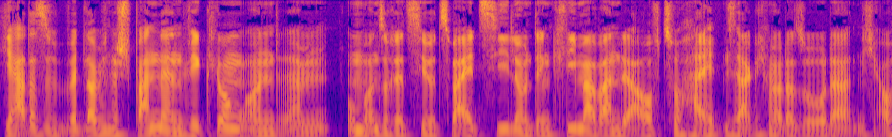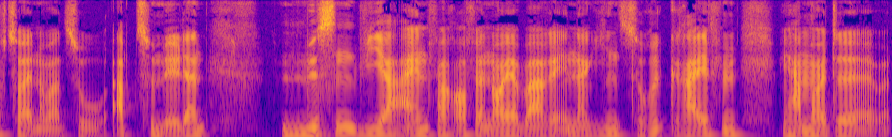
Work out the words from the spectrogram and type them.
Ja, das wird, glaube ich, eine spannende Entwicklung und ähm, um unsere CO2-Ziele und den Klimawandel aufzuhalten, sage ich mal oder so, oder nicht aufzuhalten, aber zu abzumildern, müssen wir einfach auf erneuerbare Energien zurückgreifen. Wir haben heute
